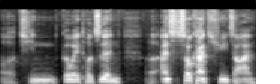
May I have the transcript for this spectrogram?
呃，请各位投资人呃按时收看区域早安。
